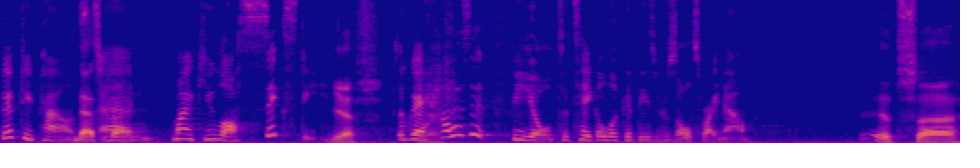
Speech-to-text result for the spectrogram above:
50 pounds. That's and correct. Mike, you lost 60. Yes. Okay, yes. how does it feel to take a look at these results right now? It's, uh,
